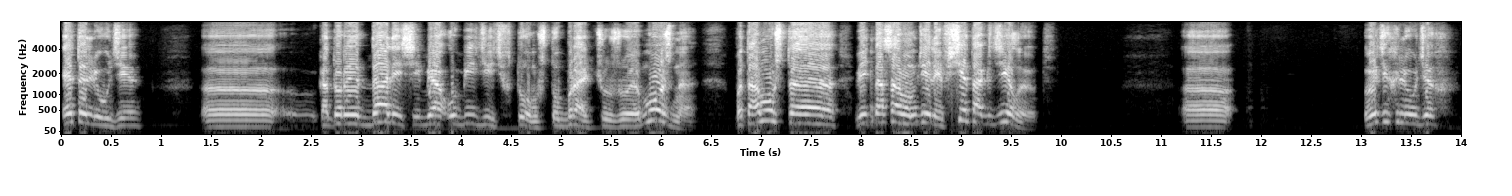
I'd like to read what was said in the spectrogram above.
Это люди, которые дали себя убедить в том, что брать чужое можно – Потому что ведь на самом деле все так делают. Э, в этих людях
